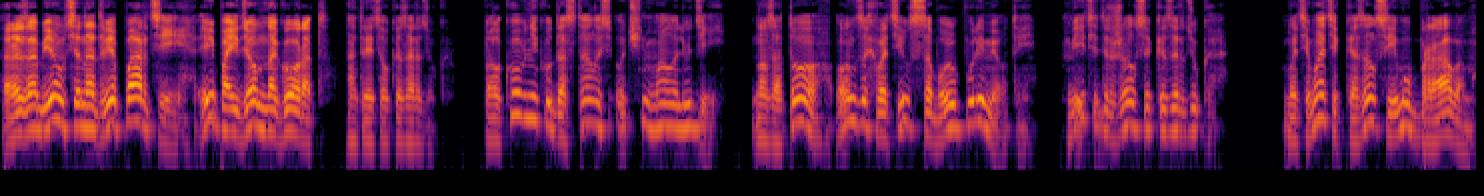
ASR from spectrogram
«Разобьемся на две партии и пойдем на город», — ответил Казардюк. Полковнику досталось очень мало людей, но зато он захватил с собой пулеметы. Витя держался Казардюка. Математик казался ему бравым,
